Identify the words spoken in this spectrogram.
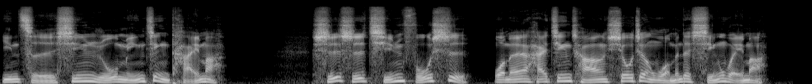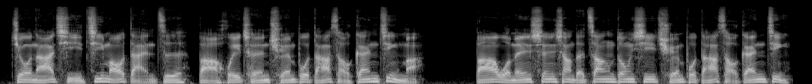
因此心如明镜台嘛。时时勤拂拭。我们还经常修正我们的行为嘛？就拿起鸡毛掸子，把灰尘全部打扫干净嘛，把我们身上的脏东西全部打扫干净，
